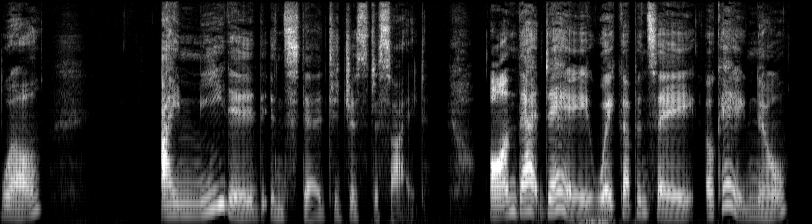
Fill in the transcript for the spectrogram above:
Well, I needed instead to just decide. On that day, wake up and say, okay, no,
